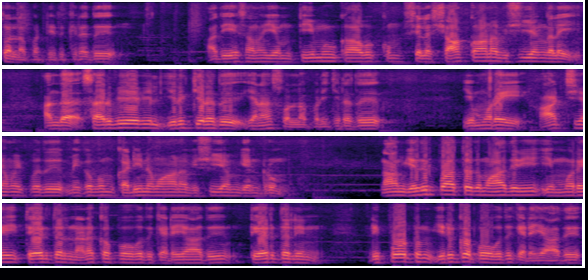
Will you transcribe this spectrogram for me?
சொல்லப்பட்டிருக்கிறது. அதே சமயம் திமுகவுக்கும் சில ஷாக்கான விஷயங்களை அந்த சர்வேவில் இருக்கிறது என சொல்லப்படுகிறது. இம்முறை ஆட்சி அமைப்பது மிகவும் கடினமான விஷயம் என்றும் நாம் எதிர்பார்த்தது மாதிரி இம்முறை தேர்தல் நடக்கப் போவது கிடையாது. தேர்தலின் ரிப்போர்ட்டும் இருக்கப்போவது கிடையாது.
